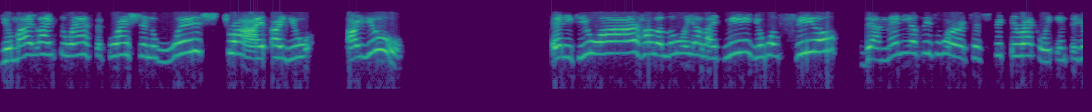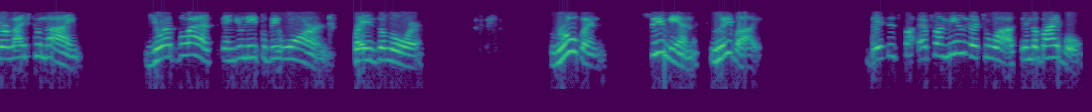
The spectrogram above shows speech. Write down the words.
You might like to ask the question, which tribe are you are you? And if you are, hallelujah, like me, you will feel that many of these words speak directly into your life tonight. You are blessed and you need to be warned. Praise the Lord. Reuben, Simeon, Levi. This is familiar to us in the Bible.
